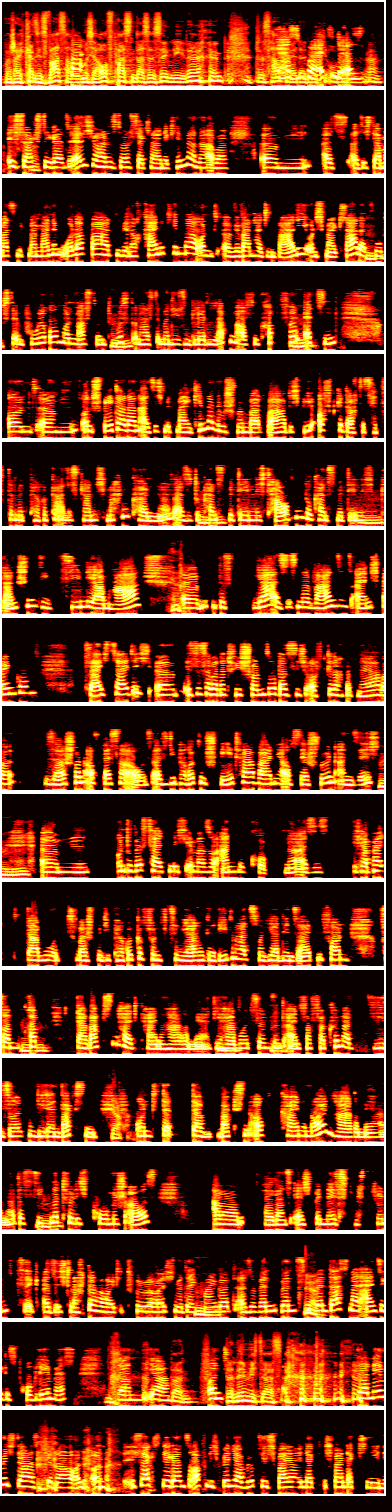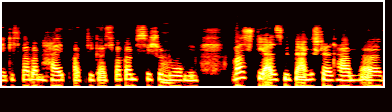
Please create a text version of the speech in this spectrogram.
wahrscheinlich kannst du jetzt Wasser, aber du musst ja aufpassen, dass es irgendwie, ne? Das hat ja, halt super ätzend. Also, ja. Ich sag's dir ganz ehrlich, Johannes, du hast ja kleine Kinder, ne? Aber ähm, als, als ich damals mit meinem Mann im Urlaub war, hatten wir noch keine Kinder und äh, wir waren halt in Bali und ich meine, klar, da mhm. tobst du im Pool rum und machst und tust mhm. und hast immer diesen blöden Lappen auf dem Kopf, voll mhm. ätzend. Und, ähm, und später dann, als ich mit meinen Kindern im Schwimmbad war, habe ich wie oft gedacht, das hättest du mit Perücke alles gar nicht machen können. Ne? Also du mhm. kannst mit denen nicht tauchen, du kannst mit denen mhm. nicht planschen, die ziehen dir am Haar. Ja. Ähm, das, ja, es ist eine Wahnsinnseinschränkung. Gleichzeitig äh, ist es aber natürlich schon so, dass ich oft gedacht habe, naja, aber sah schon auch besser aus. Also die Perücken später waren ja auch sehr schön an sich. Mhm. Ähm, und du bist halt nicht immer so angeguckt. Ne? Also es, ich habe halt da, wo zum Beispiel die Perücke 15 Jahre gerieben hat, so hier an den Seiten von vom mhm. Kopf, da wachsen halt keine Haare mehr. Die mhm. Haarwurzeln sind mhm. einfach verkümmert. Wie sollten die denn wachsen? Ja. Und da, da wachsen auch keine neuen Haare mehr. Ne? Das sieht mhm. natürlich komisch aus. Aber Hey, ganz ehrlich, ich bin jetzt fast 50. Also ich lache da heute drüber, weil ich mir denke, hm. mein Gott, also wenn, wenn's, ja. wenn das mein einziges Problem ist, dann ja. dann, und dann nehme ich das. dann nehme ich das, genau. Und, und ich sag's dir ganz offen, ich bin ja wirklich, ich war ja in der, ich war in der Klinik, ich war beim Heilpraktiker, ich war beim Psychologen. Was die alles mit mir angestellt haben, äh,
